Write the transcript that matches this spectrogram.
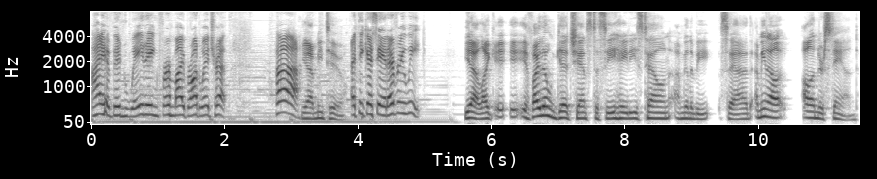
I have been waiting for my Broadway trip. Ah, yeah, me too. I think I say it every week. Yeah, like if I don't get a chance to see Hadestown, I'm gonna be sad. I mean, I'll I'll understand,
